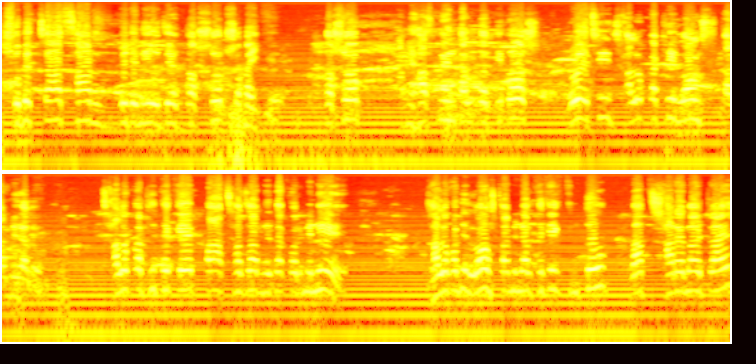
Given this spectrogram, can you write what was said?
শুভেচ্ছা দর্শক সবাইকে। দর্শক, আমি হাসনাইন তালুকার দিবস, রয়েছি ঝালকাঠি লঞ্চ টার্মিনালে। ঝালকাঠি থেকে পাঁচ হাজার নেতাকর্মী নিয়ে ঝালকাঠি লঞ্চ টার্মিনাল থেকে কিন্তু রাত সাড়ে নয়টায়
